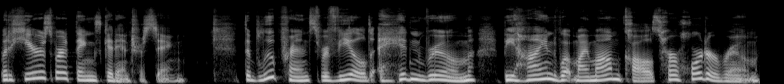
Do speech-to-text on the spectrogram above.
But here's where things get interesting. The blueprints revealed a hidden room behind what my mom calls her hoarder room.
